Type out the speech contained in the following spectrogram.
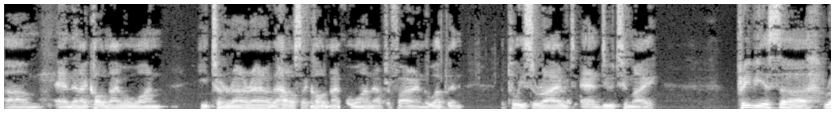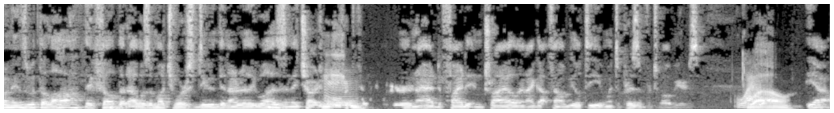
Um, and then I called 911 he turned around and ran out of the house. I called 911 after firing the weapon. The police arrived, and due to my previous uh, run ins with the law, they felt that I was a much worse dude than I really was, and they charged me for murder, and I had to fight it in trial, and I got found guilty and went to prison for 12 years. Wow. wow. Yeah.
